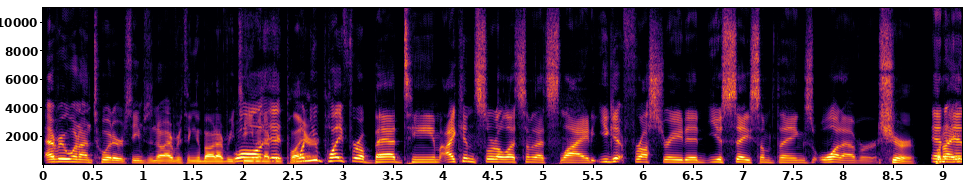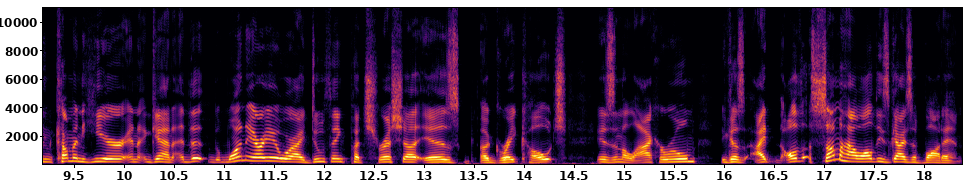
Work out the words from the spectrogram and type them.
everyone on Twitter seems to know everything about every team and every it- player. when you play for a bad team, I can sort of let some of that slide. You get frustrated, you say some things, whatever. sure, And, I, and coming here, and again, the, the one area where I do think Patricia is a great coach is in the locker room because I all somehow all these guys have bought in.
